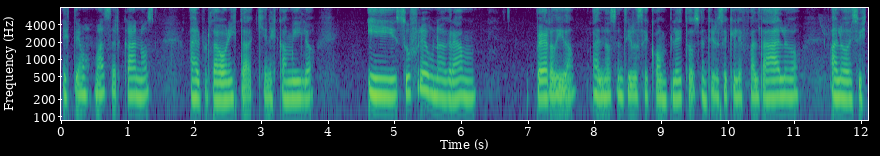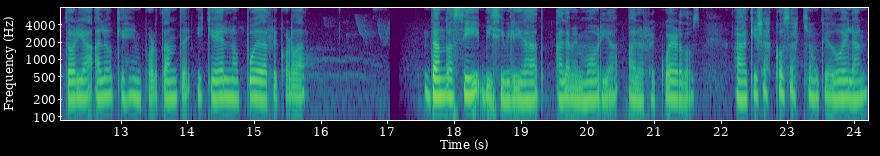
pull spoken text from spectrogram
estemos más cercanos al protagonista, quien es Camilo, y sufre una gran pérdida al no sentirse completo, sentirse que le falta algo, algo de su historia, algo que es importante y que él no puede recordar, dando así visibilidad a la memoria, a los recuerdos, a aquellas cosas que aunque duelan,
